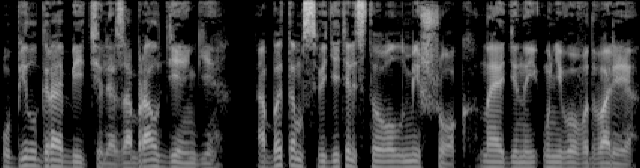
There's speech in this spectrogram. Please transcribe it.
убил грабителя, забрал деньги. Об этом свидетельствовал мешок, найденный у него во дворе.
